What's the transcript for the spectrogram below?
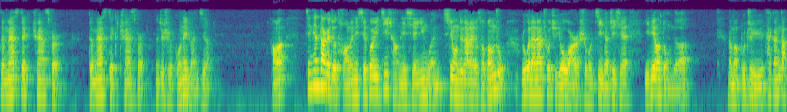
domestic transfer，domestic transfer 那就是国内转机了。好了，今天大概就讨论一些关于机场的一些英文，希望对大家有所帮助。如果大家出去游玩的时候，记得这些一定要懂得，那么不至于太尴尬。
